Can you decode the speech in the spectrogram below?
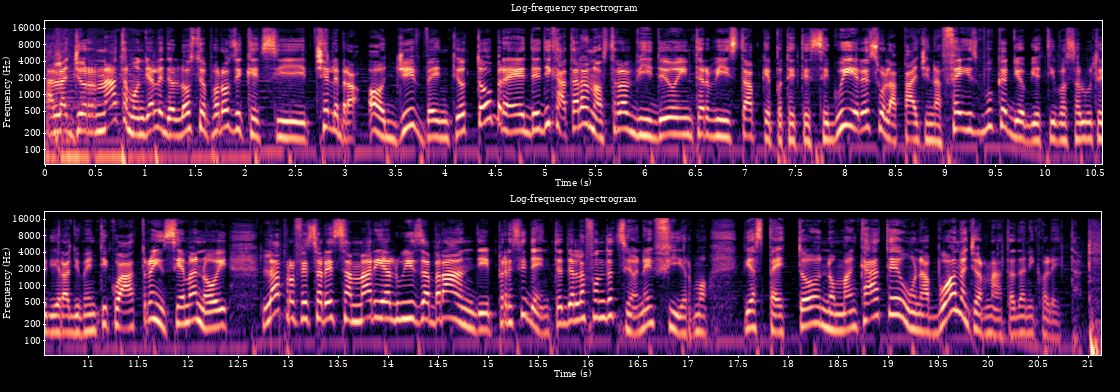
Alla giornata mondiale dell'osteoporosi che si celebra oggi, 20 ottobre, è dedicata alla nostra video intervista che potete seguire sulla pagina Facebook di Obiettivo Salute di Radio 24 insieme a noi la professoressa Maria Luisa Brandi, presidente della Fondazione Firmo. Vi aspetto, non mancate, una buona giornata da Nicoletta.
